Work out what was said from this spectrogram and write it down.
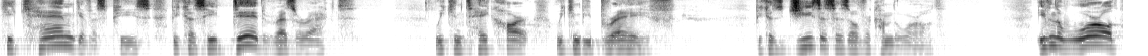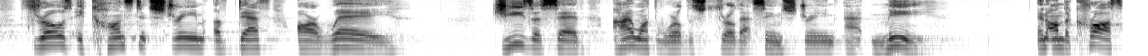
he can give us peace, because he did resurrect, we can take heart, we can be brave, because Jesus has overcome the world. Even the world throws a constant stream of death our way. Jesus said, I want the world to throw that same stream at me. And on the cross,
